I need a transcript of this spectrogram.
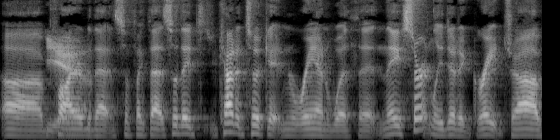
uh, prior Yeah. to that and stuff like that. So they t- kind of took it and ran with it, and they certainly did a great job.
